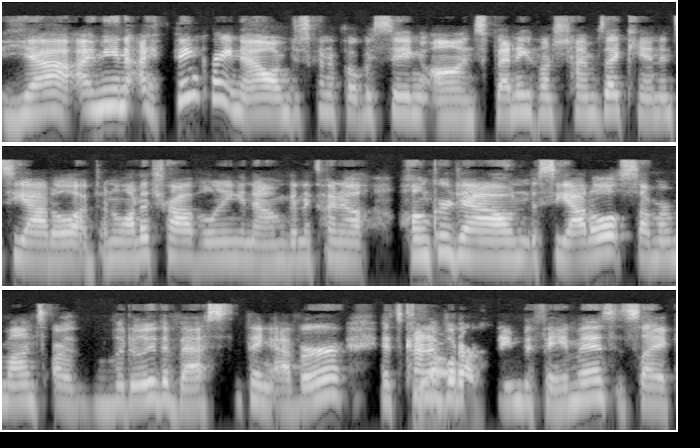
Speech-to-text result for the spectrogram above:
Yeah, I mean, I think right now I'm just kind of focusing on spending as much time as I can in Seattle. I've done a lot of traveling and now I'm going to kind of hunker down. The Seattle summer months are literally the best thing ever. It's kind yeah. of what our claim to fame is. It's like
